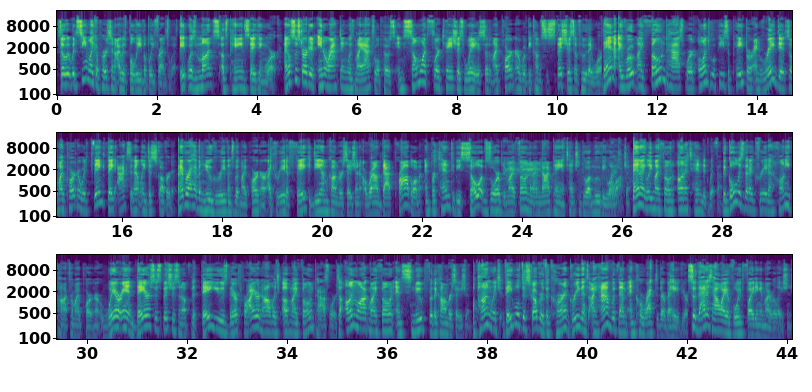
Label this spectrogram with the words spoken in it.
so it would seem like a person I was believably friends with. It was months of painstaking work. I also started interacting with my actual posts in somewhat flirtatious ways so that my partner would become suspicious of who they were. Then I wrote my phone password onto a piece of paper and rigged it so my partner would think they accidentally discovered it. Whenever I have a new grievance with my partner, I create a fake DM conversation around that problem and pretend to be so absorbed in my phone that I'm not paying attention to a movie while watching. Then I leave my phone unattended with them. The goal is that I create a honeypot for my partner wherein they are suspicious enough that they use their prior knowledge of my phone password to unlock my phone and snoop for the conversation. Upon which they will discover the current grievance I have with them and correct their behavior. So that is how I avoid fighting in my relationship.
